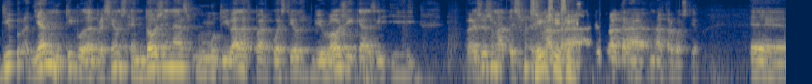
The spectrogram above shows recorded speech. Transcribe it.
Hi ha un tipus de depressions endògenes motivades per qüestions biològiques i, i però això és una, és, és sí, una, altra, sí, sí. És una, altra, una altra qüestió. Eh,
